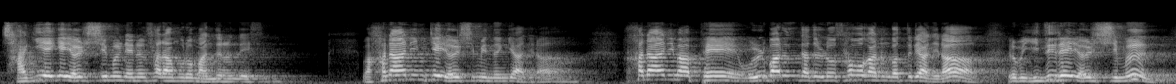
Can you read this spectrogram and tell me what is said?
자기에게 열심을 내는 사람으로 만드는 데 있습니다. 하나님께 열심히 있는 게 아니라 하나님 앞에 올바른 자들로 세워가는 것들이 아니라 여러분 이들의 열심은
